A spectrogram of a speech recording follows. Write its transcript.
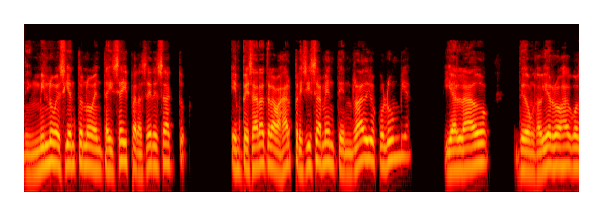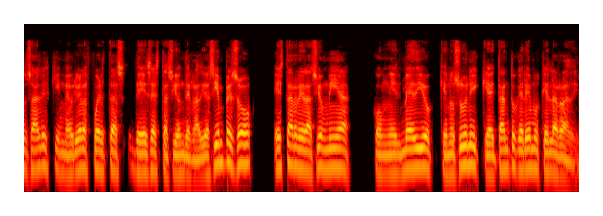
en 1996 para ser exacto, empezar a trabajar precisamente en Radio Columbia y al lado de don Javier Rojas González, quien me abrió las puertas de esa estación de radio. Así empezó esta relación mía con el medio que nos une y que tanto queremos, que es la radio.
